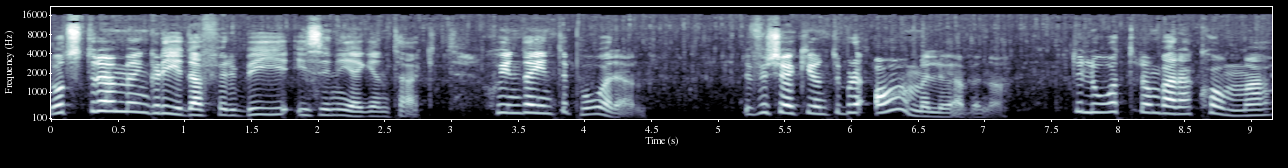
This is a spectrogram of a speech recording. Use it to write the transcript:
Låt strömmen glida förbi i sin egen takt. Skynda inte på den. Du försöker ju inte bli av med löven. Du låter dem bara komma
